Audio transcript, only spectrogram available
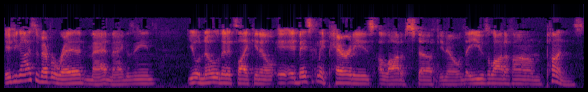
If you guys have ever read Mad Magazine, you'll know that it's like you know it, it basically parodies a lot of stuff. You know, they use a lot of um, puns.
